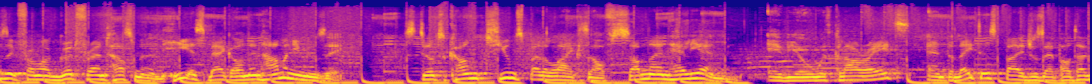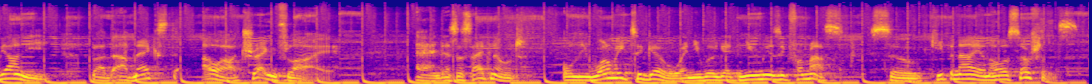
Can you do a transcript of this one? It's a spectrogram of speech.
Music from our good friend Husman. He is back on In Harmony Music. Still to come, tunes by the likes of Somna and Helien, Avio with Clara Yates, and the latest by Giuseppe Ottaviani. But up next, our Dragonfly. And as a side note, only one week to go and you will get new music from us, so keep an eye on our socials.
